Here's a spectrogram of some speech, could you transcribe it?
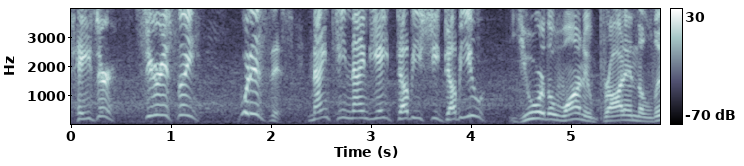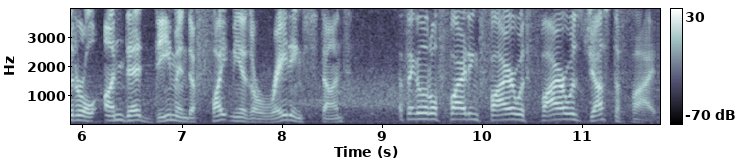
taser? Seriously? What is this, 1998 WCW? You were the one who brought in the literal undead demon to fight me as a rating stunt. I think a little fighting fire with fire was justified.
